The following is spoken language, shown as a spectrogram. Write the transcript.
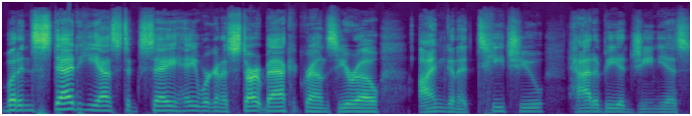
But instead he has to say hey we're going to start back at ground zero. I'm going to teach you how to be a genius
